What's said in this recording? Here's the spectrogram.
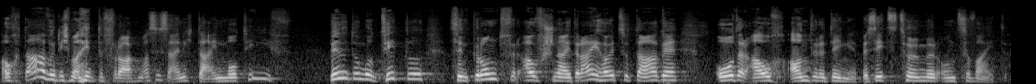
Auch da würde ich mal hinterfragen, was ist eigentlich dein Motiv? Bildung und Titel sind Grund für Aufschneiderei heutzutage oder auch andere Dinge, Besitztümer und so weiter.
